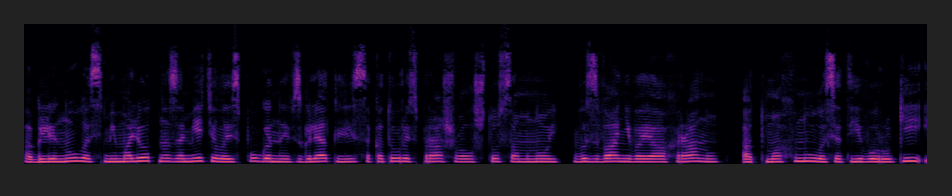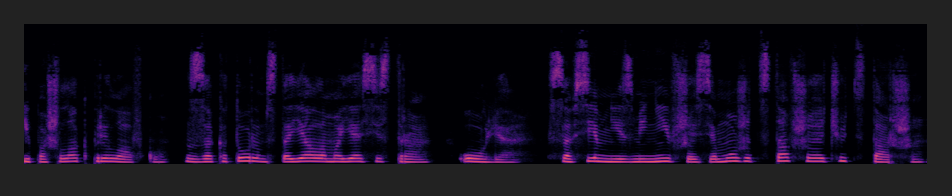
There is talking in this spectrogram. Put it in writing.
Оглянулась, мимолетно заметила испуганный взгляд Лиса, который спрашивал, что со мной, вызванивая охрану, отмахнулась от его руки и пошла к прилавку, за которым стояла моя сестра, Оля, совсем не изменившаяся, может, ставшая чуть старше,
